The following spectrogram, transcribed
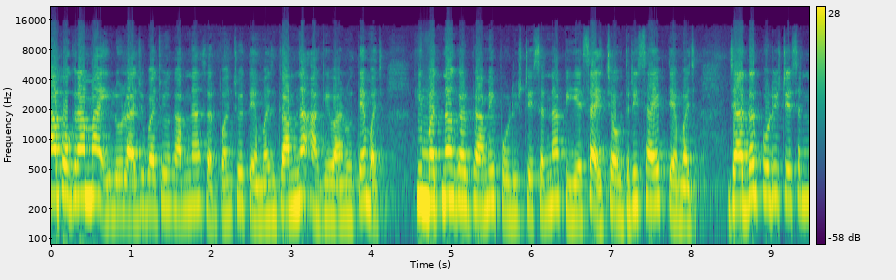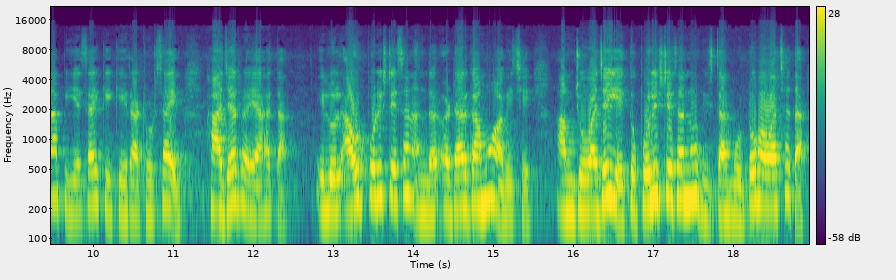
આ પ્રોગ્રામમાં ઇલોલ આજુબાજુ ગામના સરપંચો તેમજ ગામના આગેવાનો તેમજ હિંમતનગર ગામે પોલીસ સ્ટેશનના પીએસઆઈ ચૌધરી સાહેબ તેમજ જાદર પોલીસ સ્ટેશનના પીએસઆઈ કે કે રાઠોડ સાહેબ હાજર રહ્યા હતા. ઇલોલ આઉટ પોલીસ સ્ટેશન અંદર અઢાર ગામો આવે છે. આમ જોવા જઈએ તો પોલીસ સ્ટેશનનો વિસ્તાર મોટો હોવા છતાં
